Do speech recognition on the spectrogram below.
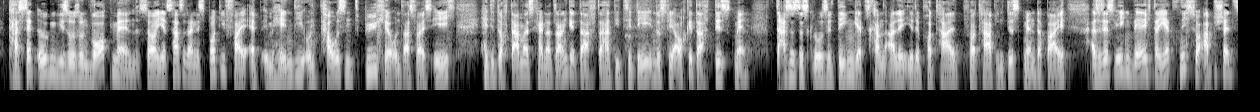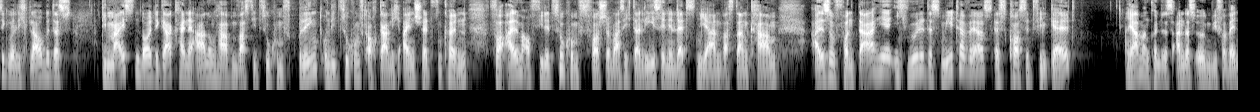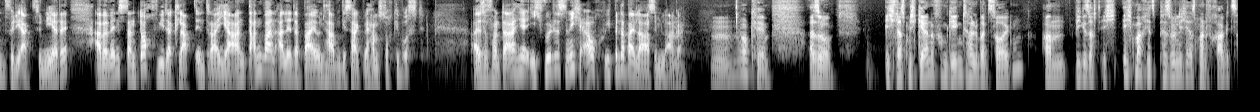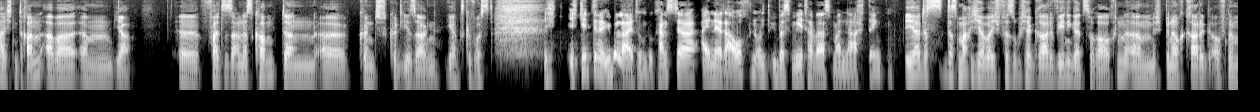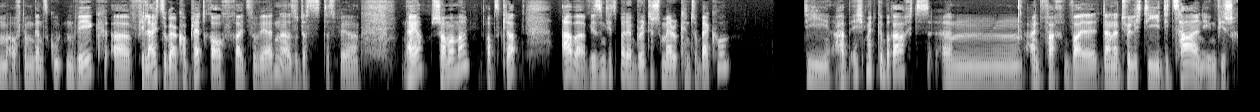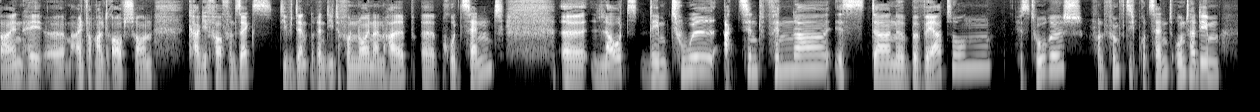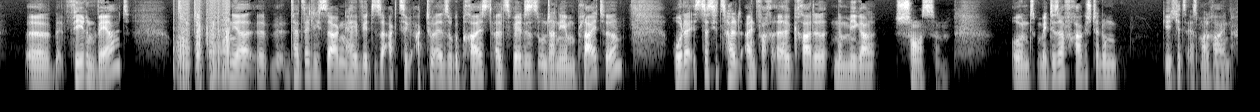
Kassett irgendwie so, so ein Walkman. So, jetzt hast du deine Spotify-App im Handy und tausend Bücher und was weiß ich. Hätte doch damals keiner dran gedacht. Da hat die CD-Industrie auch gedacht, Discman. Das ist das große Ding. Jetzt haben alle ihre Portal, portablen Discman dabei. Also deswegen wäre ich da jetzt nicht so abschätzig, weil ich glaube, dass die meisten Leute gar keine Ahnung haben, was die Zukunft bringt und die Zukunft auch gar nicht einschätzen können. Vor allem auch viele Zukunftsforscher, was ich da lese in den letzten Jahren, was dann kam. Also von daher, ich würde das Metaverse, es kostet viel Geld, ja, man könnte das anders irgendwie verwenden für die Aktionäre. Aber wenn es dann doch wieder klappt in drei Jahren, dann waren alle dabei und haben gesagt, wir haben es doch gewusst. Also von daher, ich würde es nicht auch, ich bin dabei Lars im Lager. Hm, hm, okay. Also ich lasse mich gerne vom Gegenteil überzeugen. Ähm, wie gesagt, ich, ich mache jetzt persönlich erstmal ein Fragezeichen dran, aber ähm, ja, äh, falls es anders kommt, dann äh, könnt, könnt ihr sagen, ihr habt es gewusst. Ich, ich gebe dir eine Überleitung. Du kannst ja eine rauchen und übers Metaverse mal nachdenken. Ja, das, das mache ich, aber ich versuche ja gerade weniger zu rauchen. Ähm, ich bin auch gerade auf einem auf ganz guten Weg, äh, vielleicht sogar komplett rauchfrei zu werden. Also das, das wäre, naja, schauen wir mal, ob es klappt. Aber wir sind jetzt bei der British American Tobacco. Die habe ich mitgebracht, ähm, einfach weil da natürlich die, die Zahlen irgendwie schreien, hey, äh, einfach mal draufschauen. KGV von 6, Dividendenrendite von 9,5 äh, Prozent. Äh, laut dem Tool Aktienfinder ist da eine Bewertung historisch von 50 Prozent unter dem äh, fairen Wert. Und da könnte man ja äh, tatsächlich sagen, hey, wird diese Aktie aktuell so gepreist, als wäre dieses Unternehmen pleite? Oder ist das jetzt halt einfach äh, gerade eine mega Chance? Und mit dieser Fragestellung gehe ich jetzt erstmal rein.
